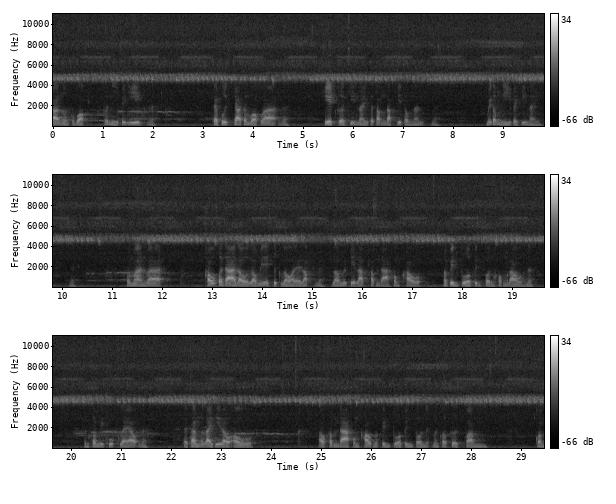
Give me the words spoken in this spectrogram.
พระอานนท์ก็บอกก็หนีไปอีกนะแต่พระพุทธเจ้าท่านบอกว่านะเหตุเกิดที่ไหนก็ต้องดับที่ตรงนั้นนะไม่ต้องหนีไปที่ไหนนะประมาณว่าเขาก็ด่าเราเราไม่ได้สึกหรออะไรหรอกนะเราไม่ไปรับคำด่าของเขามาเป็นตัวเป็นตนของเรานะมันก็ไม่ทุกข์แล้วนะแต่ถ้าเมื่อไหร่ที่เราเอา เอาคำด่าของเขามาเป็นตัวเป็นตนเนี่ยมันก็เกิดความ ความ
